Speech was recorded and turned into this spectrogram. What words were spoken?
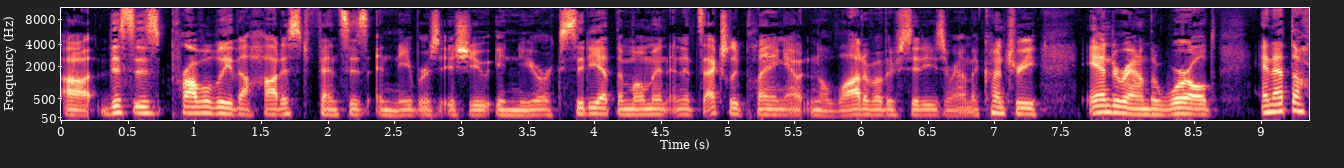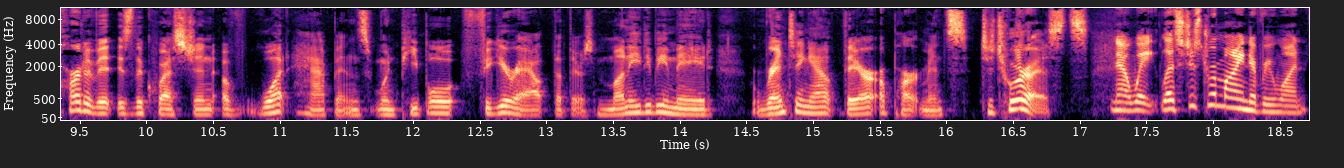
Uh, this is probably the hottest fences and neighbors issue in New York City at the moment, and it's actually playing out in a lot of other cities around the country and around the world. And at the heart of it is the question of what happens when people figure out that there's money to be made renting out their apartments to tourists. Now, wait, let's just remind everyone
